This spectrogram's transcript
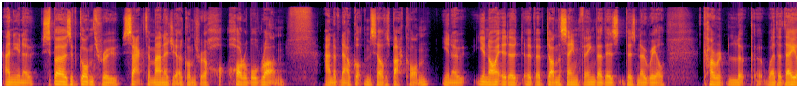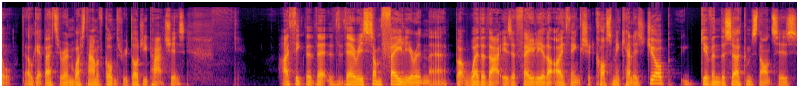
And, you know, Spurs have gone through, sacked a manager, gone through a ho- horrible run, and have now got themselves back on. You know, United have done the same thing, though there's there's no real current look at whether they'll they'll get better. And West Ham have gone through dodgy patches. I think that there, there is some failure in there, but whether that is a failure that I think should cost Mikel his job, given the circumstances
